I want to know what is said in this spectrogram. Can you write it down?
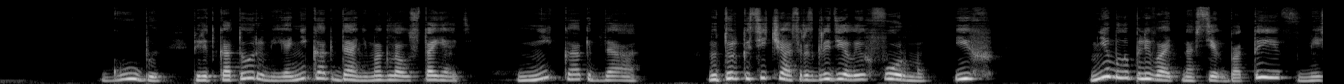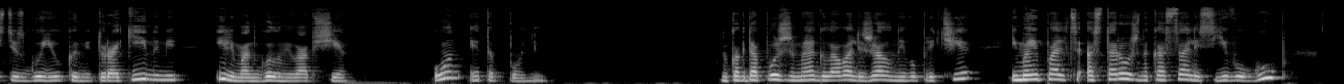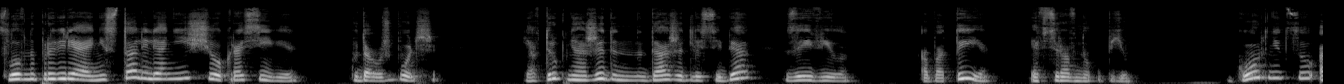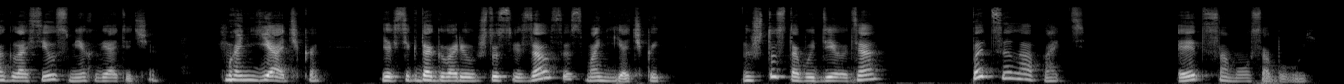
Губы, перед которыми я никогда не могла устоять. Никогда. Но только сейчас разглядела их форму, их... Мне было плевать на всех батыев вместе с гуюками, туракинами или монголами вообще. Он это понял. Но когда позже моя голова лежала на его плече, и мои пальцы осторожно касались его губ, словно проверяя, не стали ли они еще красивее, куда уж больше, я вдруг неожиданно даже для себя заявила, а Батыя я все равно убью. Горницу огласил смех Вятича. «Маньячка! Я всегда говорил, что связался с маньячкой. Ну что с тобой делать, а?» поцеловать. Это само собой.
